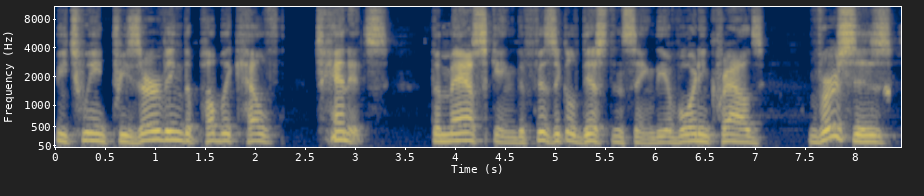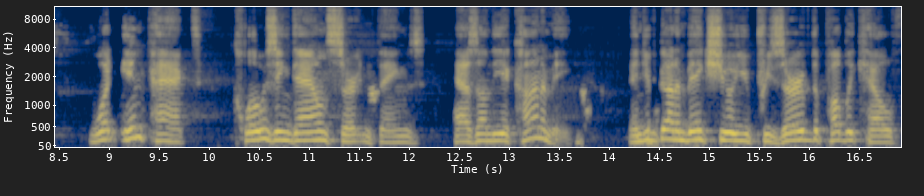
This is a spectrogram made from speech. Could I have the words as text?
between preserving the public health tenets, the masking, the physical distancing, the avoiding crowds, versus what impact closing down certain things has on the economy. And you've got to make sure you preserve the public health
